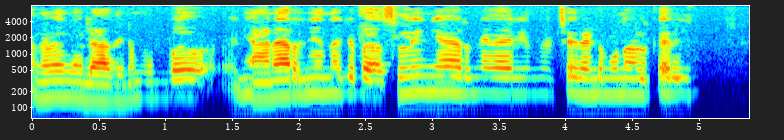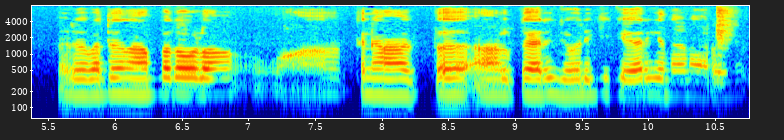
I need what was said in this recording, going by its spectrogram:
അങ്ങനെയൊന്നുമില്ല അതിനു മുമ്പ് ഞാൻ അറിഞ്ഞെന്ന് വെച്ചാൽ പേഴ്സണലി ഞാൻ അറിഞ്ഞ കാര്യം എന്ന് വെച്ചാൽ രണ്ട് മൂന്ന് ആൾക്കാർ ഒരു പത്ത് നാൽപ്പതോളം ആൾക്കാർ ജോലിക്ക് കയറി എന്നാണ് അറിഞ്ഞത്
